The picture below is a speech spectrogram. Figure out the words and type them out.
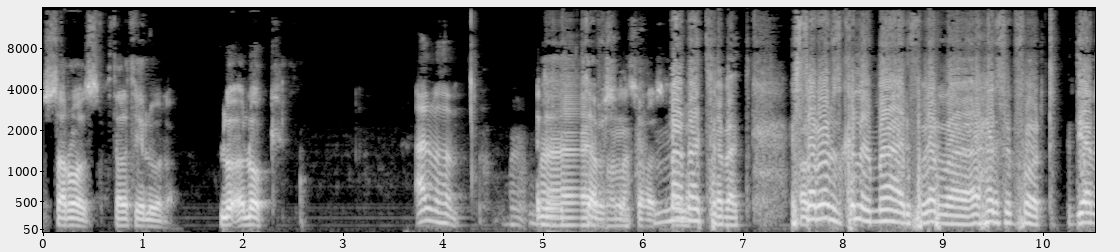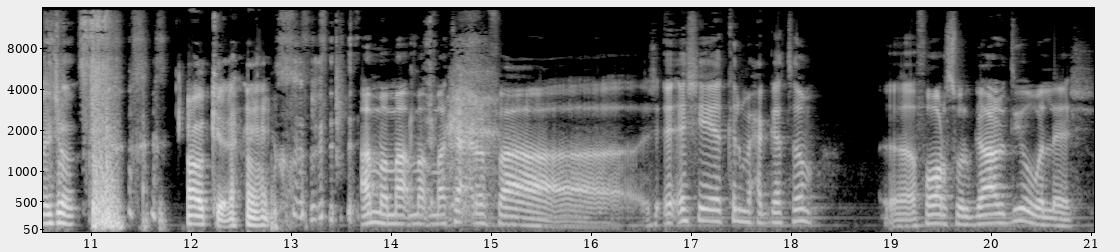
Star Wars الثلاثية الأولى. Lu- Luke. المهم. ما ما تابعت. Star Wars كلهم ما أعرف غير Harrison Ford Indiana Jones. أوكي. أما ما ما, ما تعرف آه، إيش هي الكلمة حقتهم؟ آه، force وال guardian ولا إيش؟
